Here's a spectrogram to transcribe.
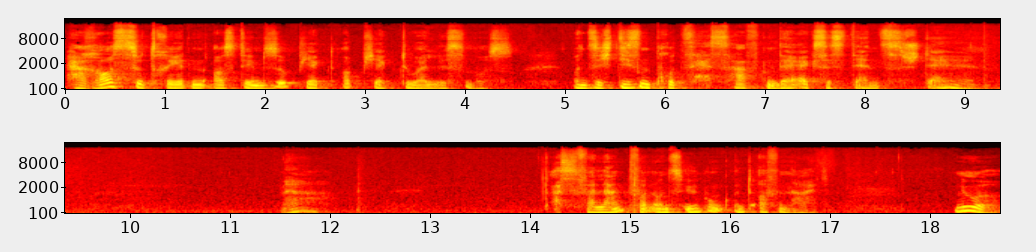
herauszutreten aus dem Subjekt-Objekt-Dualismus und sich diesen Prozesshaften der Existenz stellen. Ja. Das verlangt von uns Übung und Offenheit. Nur,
